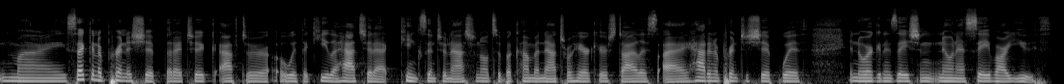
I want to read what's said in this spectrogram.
my second apprenticeship that I took after uh, with Akila Hatchett at Kinks International to become a natural hair care stylist, I had an apprenticeship with an organization known as Save Our Youth.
